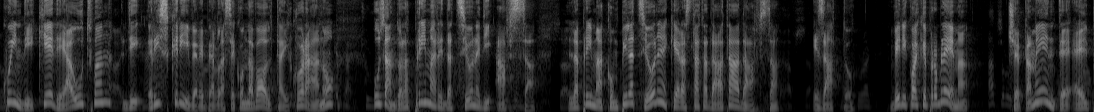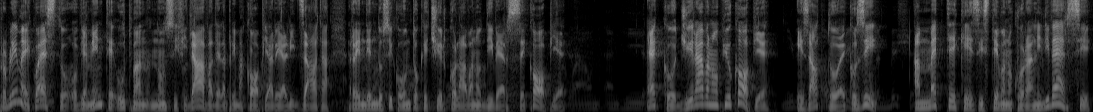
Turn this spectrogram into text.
Quindi chiede a Uthman di riscrivere per la seconda volta il Corano usando la prima redazione di Hafsa, la prima compilazione che era stata data ad Hafsa. Esatto. Vedi qualche problema? Certamente, e il problema è questo. Ovviamente Uthman non si fidava della prima copia realizzata, rendendosi conto che circolavano diverse copie. Ecco, giravano più copie. Esatto, è così. Ammette che esistevano Corani diversi.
